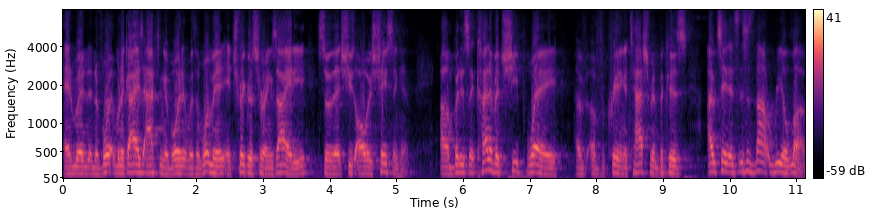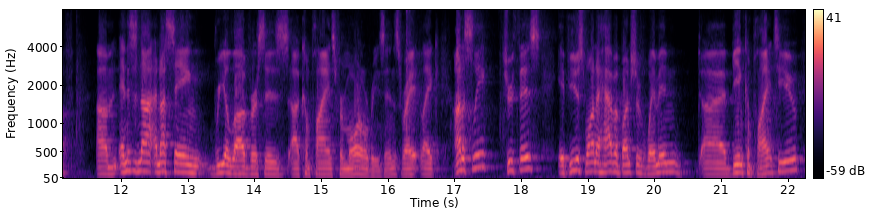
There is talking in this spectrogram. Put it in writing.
And when an avoid, when a guy is acting avoidant with a woman, it triggers her anxiety so that she's always chasing him. Um, but it's a kind of a cheap way of, of creating attachment because I would say this, this is not real love. Um, and this is not, I'm not saying real love versus uh, compliance for moral reasons, right? Like, honestly, truth is, if you just want to have a bunch of women uh, being compliant to you,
